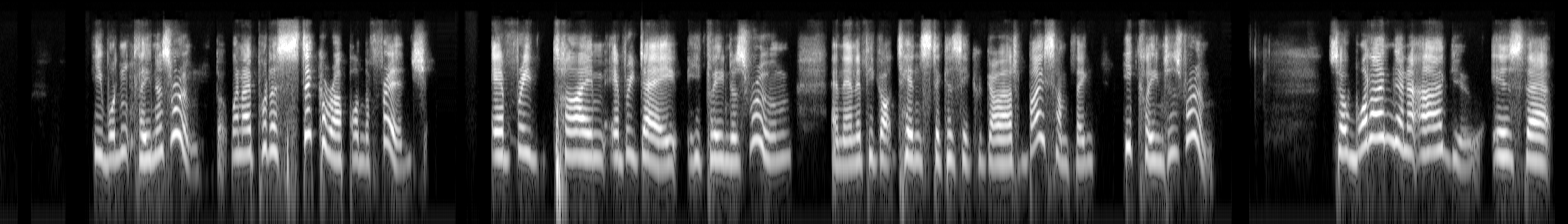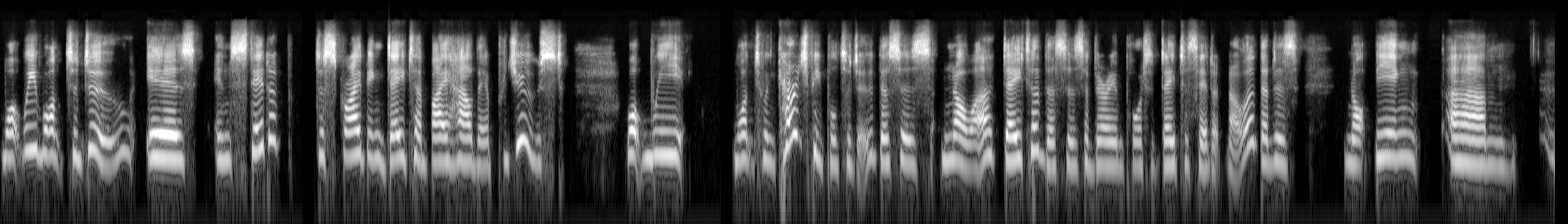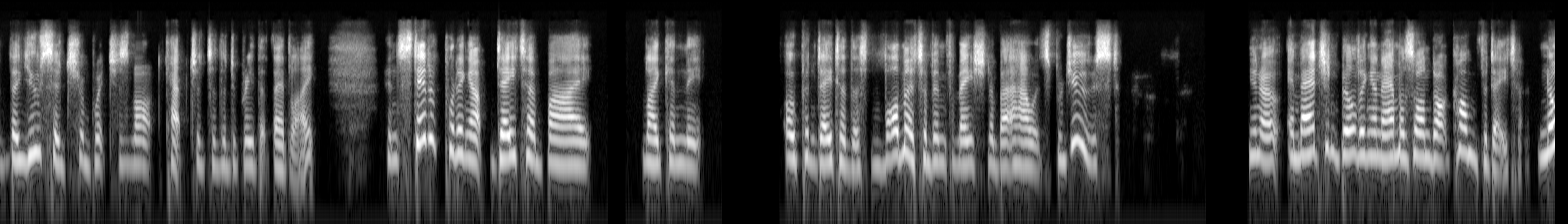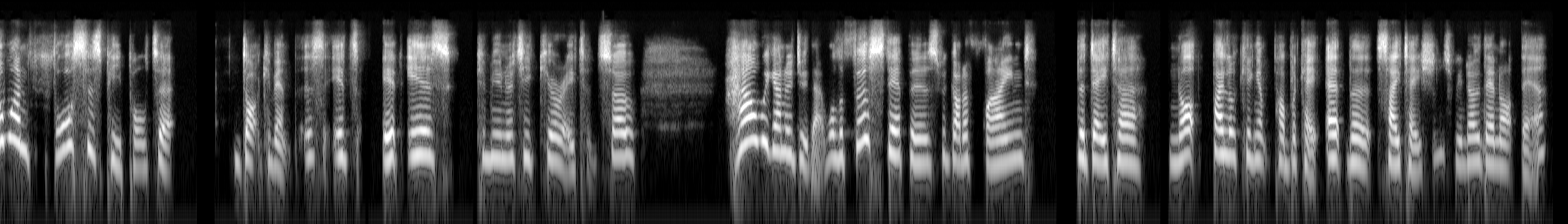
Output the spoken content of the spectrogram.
He wouldn't clean his room. But when I put a sticker up on the fridge, every time, every day, he cleaned his room. And then if he got 10 stickers, he could go out and buy something, he cleaned his room. So what I'm going to argue is that what we want to do is instead of describing data by how they're produced, what we want to encourage people to do, this is NOAA data, this is a very important data set at NOAA that is not being, um, the usage of which is not captured to the degree that they'd like. Instead of putting up data by, like in the open data, this vomit of information about how it's produced, you know, imagine building an Amazon.com for data. No one forces people to document this. It's it is community curated. So how are we going to do that? Well, the first step is we've got to find the data not by looking at public at the citations. We know they're not there.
